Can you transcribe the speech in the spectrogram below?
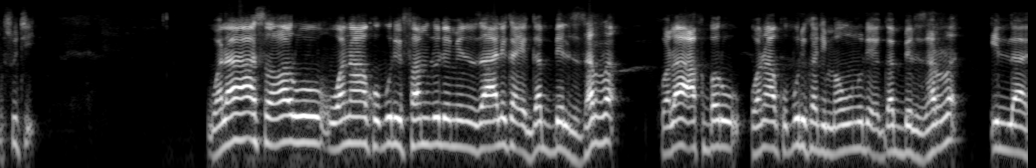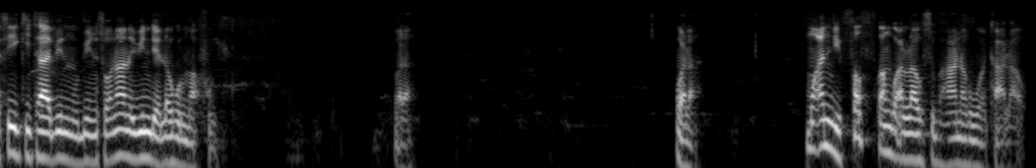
mo suti wala asgaru wona ko ɓuri famɗude min zalika e gabbel zarra wala akbaru wona ko ɓuri kadi mawnude e gabbel zarra illa fi kitabin mubin. Sonano winde lawhul mahfuz. Voilà. Voilà. Mo andi fof kanko allahu subhanahu wa taala o.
